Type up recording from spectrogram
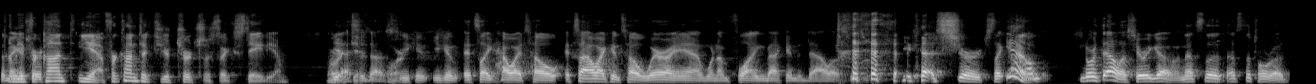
The I mean, for con- yeah, for context, your church looks like a stadium. Or yes, it does. or- You can, you can. It's like how I tell. It's how I can tell where I am when I'm flying back into Dallas. that church, like Yeah. yeah, North Dallas. Here we go, and that's the that's the toll road.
